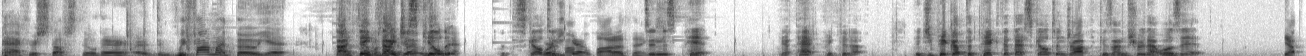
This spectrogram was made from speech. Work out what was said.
Pack your stuff still there. Uh, did we find my bow yet? I think was I just bow. killed it with the skeleton. Where'd skeleton. he Found a lot of things. It's in this pit. Yeah, Pat picked it up. Did you pick up the pick that that skeleton dropped? Because I'm sure that was it. Yep,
